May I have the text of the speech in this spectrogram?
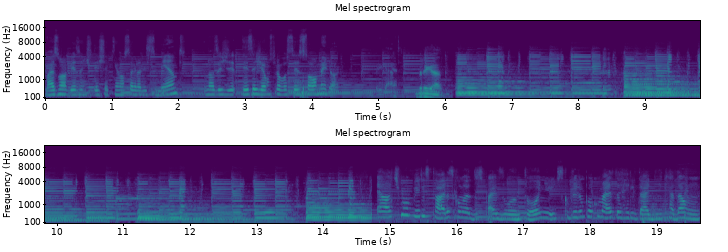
Mais uma vez a gente deixa aqui o nosso agradecimento e nós desejamos para vocês só o melhor. Obrigado. Obrigado. É ótimo ouvir histórias como a dos pais do Antônio e descobrir um pouco mais da realidade de cada um,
